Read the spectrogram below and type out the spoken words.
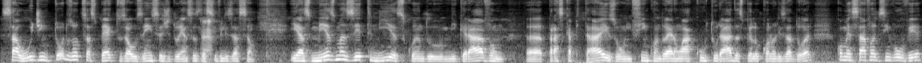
saúde em todos os outros aspectos, ausências de doenças é. da civilização. E as mesmas etnias, quando migravam Uh, para as capitais, ou enfim, quando eram aculturadas pelo colonizador, começavam a desenvolver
